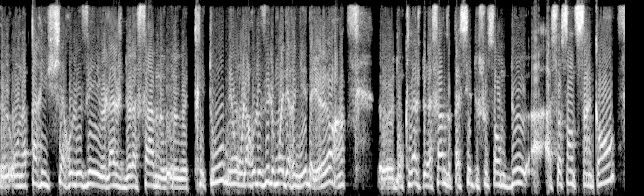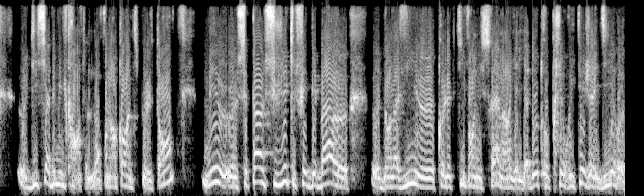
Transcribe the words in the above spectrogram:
on n'a pas réussi à relever l'âge de la femme très tôt, mais on l'a relevé le mois dernier d'ailleurs. Hein. Euh, donc l'âge de la femme va passer de 62 à, 65 ans d'ici à 2030. Donc on a encore un petit peu le temps, mais c'est pas un sujet qui fait débat dans la vie collective en Israël. Hein. Il y a, d'autres priorités, j'allais dire,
